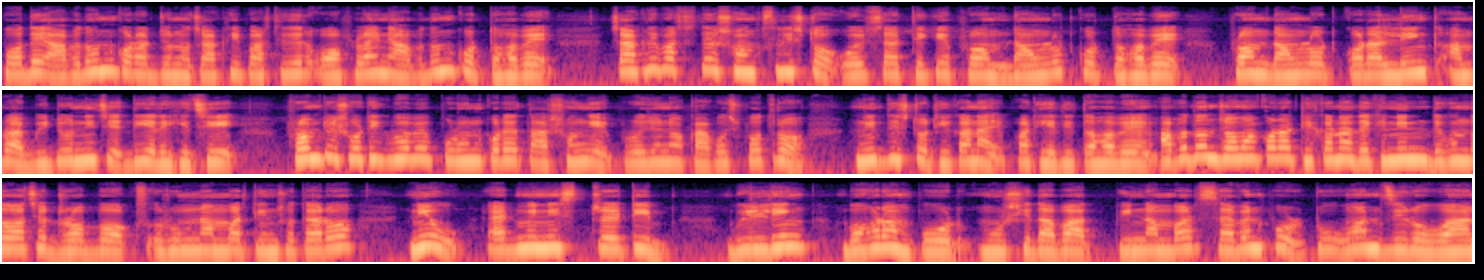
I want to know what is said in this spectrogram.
পদে আবেদন করার জন্য চাকরি প্রার্থীদের অফলাইনে আবেদন করতে হবে। চাকরি প্রার্থীদের সংশ্লিষ্ট ওয়েবসাইট থেকে ফর্ম ডাউনলোড করতে হবে। ফর্ম ডাউনলোড করার লিংক আমরা ভিডিওর নিচে দিয়ে রেখেছি। ফর্মটি সঠিকভাবে পূরণ করে তার সঙ্গে প্রয়োজনীয় কাগজপত্র নির্দিষ্ট ঠিকানায় পাঠিয়ে দিতে হবে। আবেদন জমা করা ঠিকানা দেখে নিন। দেখুন, দেওয়া আছে ড্রপ বক্স রুম নাম্বার তিনশো তেরো new administrative building Baharampur, Murshidabad, pin number seven four two one zero one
